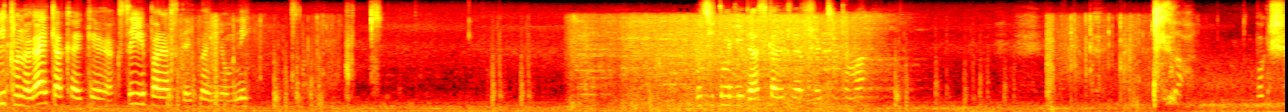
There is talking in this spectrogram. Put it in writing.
Itt van a rejtekhely, kérek szépen, ezt itt megnyomni. Azt hittem, hogy ide ezt kellett lefektettem már. Bocs.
